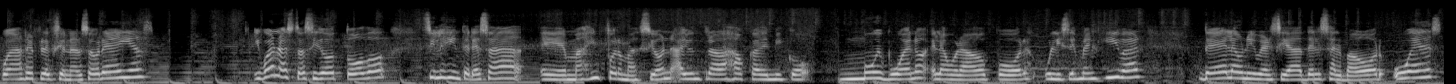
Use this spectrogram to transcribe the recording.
puedan reflexionar sobre ellas y bueno, esto ha sido todo. Si les interesa eh, más información, hay un trabajo académico muy bueno elaborado por Ulises Mengíbar de la Universidad del Salvador, UES,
